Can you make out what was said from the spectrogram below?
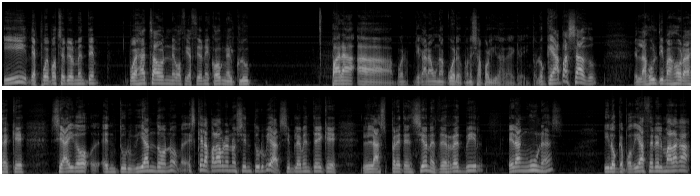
y después posteriormente pues ha estado en negociaciones con el club para ah, bueno llegar a un acuerdo con esa póliza de crédito. Lo que ha pasado en las últimas horas es que se ha ido enturbiando, no, es que la palabra no es enturbiar, simplemente que las pretensiones de Red Beer eran unas y lo que podía hacer el Málaga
